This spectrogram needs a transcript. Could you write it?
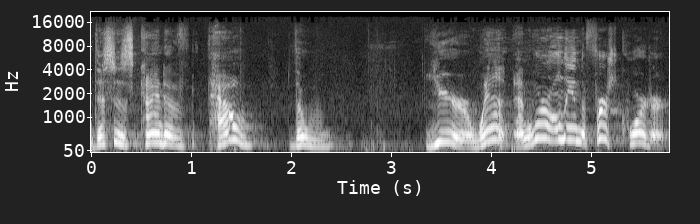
This is kind of how the year went, and we're only in the first quarter.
